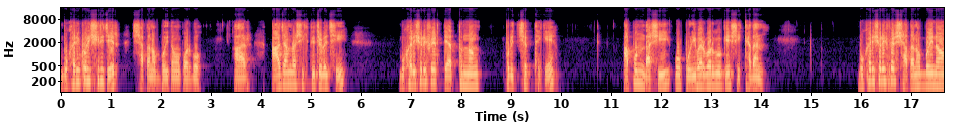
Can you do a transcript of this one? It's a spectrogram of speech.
বুখারি পরি সিরিজের সাতানব্বইতম পর্ব। আর আজ আমরা শিখতে চলেছি বুখারি শরীফের তেয়াত্তর নং পরিচ্ছেদ থেকে আপন দাসী ও পরিবারবর্গকে শিক্ষাদান। বুখারি শরীফের সাতানব্বই নং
